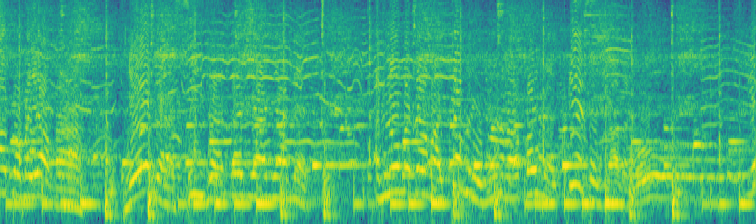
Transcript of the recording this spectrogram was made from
ခါပမရမှာရောတာစီတာတရားညာနဲ့အလုံးမတမှာတက်ကြလို့မင်္ဂလာပေါင်းနဲ့ပြည့်စုံသွားတယ်ဟိုရ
